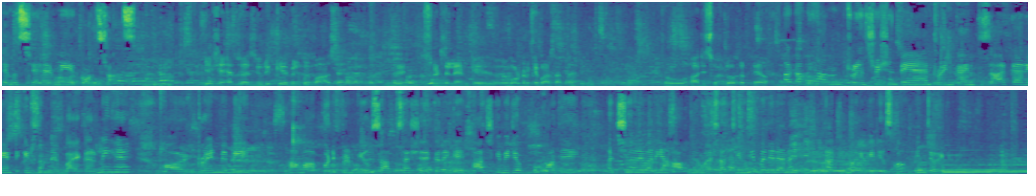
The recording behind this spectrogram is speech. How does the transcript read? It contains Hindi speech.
फ़ेमस शहर में कॉन्स्टांस ये शहर जो है ज्यूरिक के बिल्कुल पास है। स्विट्ज़रलैंड के बॉर्डर के पास आता है। तो आज इसको एक्सप्लोर करते हैं। और अभी हम ट्रेन स्टेशन पे हैं। ट्रेन का इंतज़ार कर रहे हैं। टिकट्स हमने बाय कर ली हैं। और ट्रेन में भी हम आपको डिफरेंट व्यूज़ आपके साथ शेयर करेंगे। आज की वीडियो बहुत ही अच्छी होने वाली है। आपने हमारे साथ यूँ ही बने रहना है ताकि हमारी वीडियोज़ को इंजॉय करें।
